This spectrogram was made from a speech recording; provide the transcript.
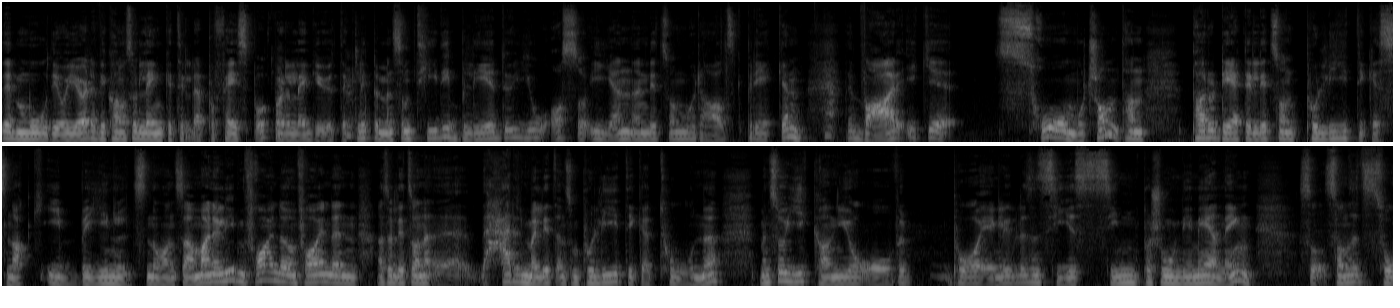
Det er modig å gjøre det. Vi kan også lenke til det på Facebook, bare legge ut det klippet. Men samtidig ble du jo også igjen en litt sånn moralsk preken. Ja. Det var ikke så morsomt. Han parodierte litt sånn politikersnakk i begynnelsen, og han sa 'meine lieben Freunde und Freunden' altså litt sånn Hermer herme litt en sånn politikertone. Men så gikk han jo over på egentlig liksom si sin personlige mening. Så, sånn sett, så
